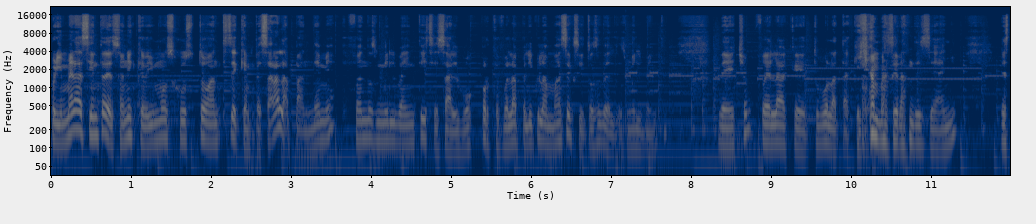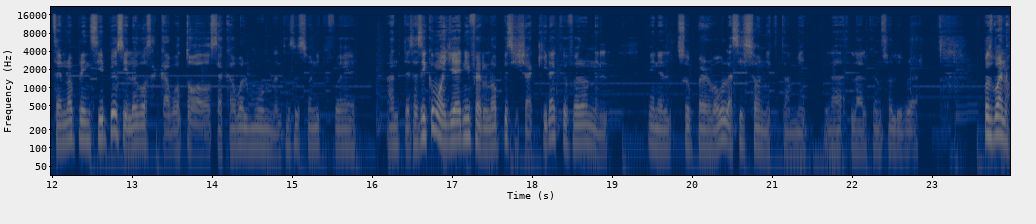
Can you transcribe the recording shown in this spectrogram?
primera cinta de Sonic que vimos justo antes de que empezara la pandemia, que fue en 2020 y se salvó porque fue la película más exitosa del 2020. De hecho, fue la que tuvo la taquilla más grande ese año. Estrenó a principios y luego se acabó todo, se acabó el mundo. Entonces Sonic fue antes. Así como Jennifer López y Shakira que fueron en el Super Bowl, así Sonic también la, la alcanzó a librar. Pues bueno,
